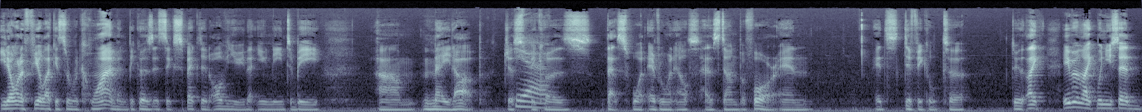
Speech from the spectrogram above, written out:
you don't want to feel like it's a requirement because it's expected of you that you need to be um, made up just Yeah. because that's what everyone else has done before and it's difficult to do like even like when you said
